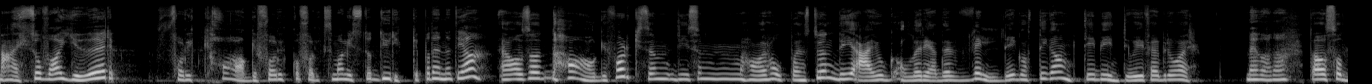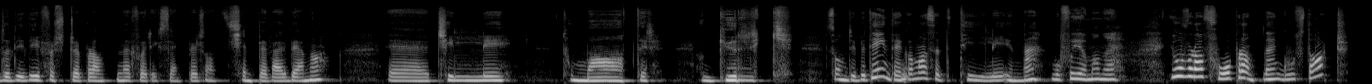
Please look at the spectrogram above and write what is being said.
Nei. Så hva gjør folk, hagefolk og folk som har lyst til å dyrke på denne tida? Ja, altså Hagefolk, som, de som har holdt på en stund, de er jo allerede veldig godt i gang. De begynte jo i februar. Med hva da? Da sådde de de første plantene, f.eks. sånn kjempeverbena. Eh, chili, tomater, agurk. Sånne type ting. Det kan man sette tidlig inne. Hvorfor gjør man det? Jo, for da får plantene en god start.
